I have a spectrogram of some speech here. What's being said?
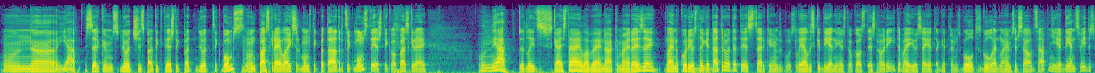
Un, uh, jā, es ceru, ka jums ļoti šis patika tieši tikpat ļoti, cik mums. Man Un paskrēja laiks ar mums tikpat ātri, cik mums tieši tikko paskrēja. Un jā, tad līdz skaistai, labai nākamajai reizei, lai nu kur jūs tagad atrodaties, ceru, ka jums būs lieliska diena, jūs to klausāties no rīta, vai jūs ejat tagad pirms gultas gulēt, lai jums ir saldi sapņi, ir dienas vidus,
